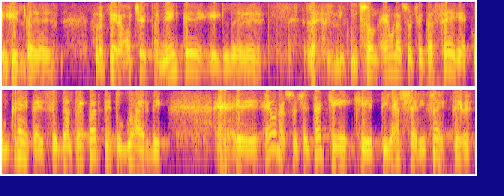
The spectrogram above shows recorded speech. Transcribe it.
Il, però certamente il, è una società seria, concreta e se d'altra parte tu guardi è una società che, che ti lascia riflettere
